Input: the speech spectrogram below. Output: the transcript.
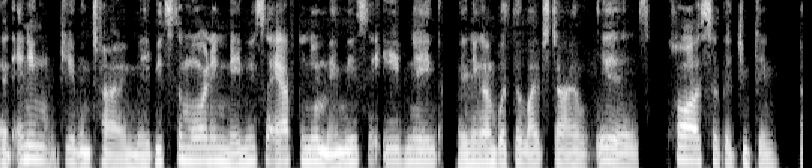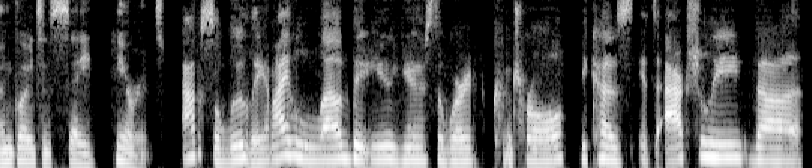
at any given time. Maybe it's the morning, maybe it's the afternoon, maybe it's the evening, depending on what the lifestyle is. Pause so that you can, I'm going to say, hear it. Absolutely. And I love that you use the word control because it's actually the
